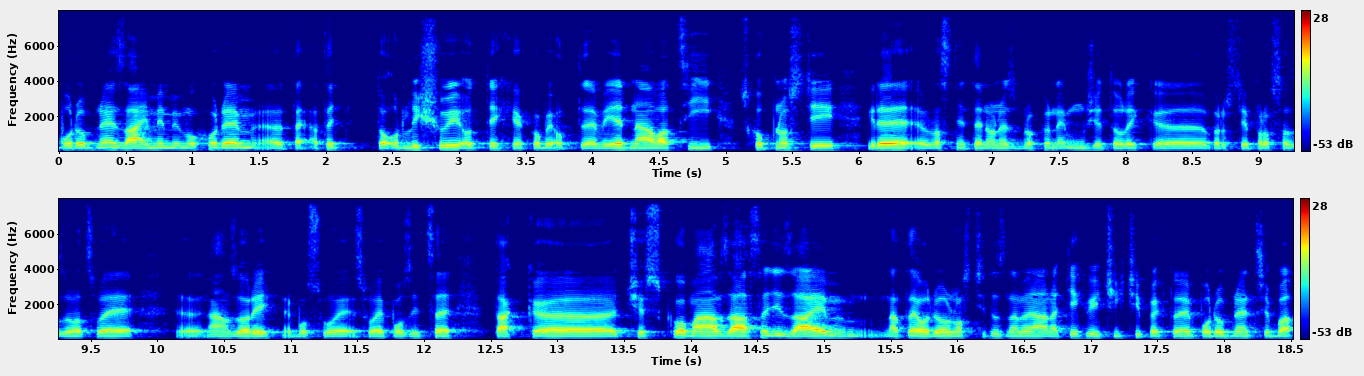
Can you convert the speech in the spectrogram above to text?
podobné zájmy mimochodem, eh, a teď to odlišuji od těch, jakoby od té vyjednávací schopnosti, kde vlastně ten honest broker nemůže tolik eh, prostě prosazovat svoje eh, názory nebo svoje, svoje pozice, tak Česko má v zásadě zájem na té odolnosti, to znamená na těch větších čipech, to je podobné třeba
